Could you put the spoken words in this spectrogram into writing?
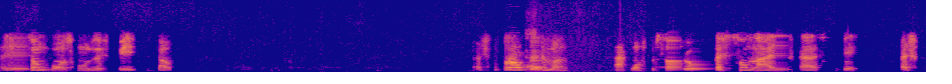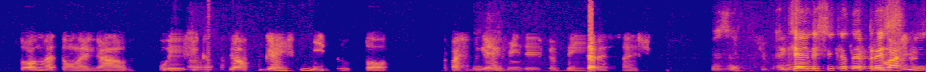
Eles são bons com os efeitos e tal. Acho que o problema é a construção do personagem, cara. Assim, Acho que o Thor não é tão legal. Ele fica pior que o Guerra Infinita, o Thor. A parte do Guerra é. Infinita ele fica bem interessante. Pois é. Tipo, É que ele fica depressivo,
